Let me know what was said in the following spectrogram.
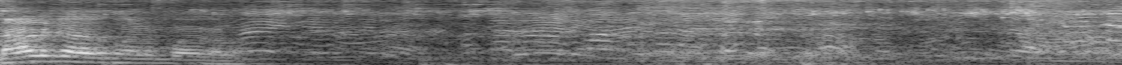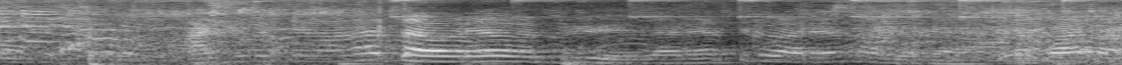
நாளுக்காக மேடம் பார்க்கலாம். தவறையா வந்து வேற இடத்துக்கு வரேன்னு சொல்லுங்க பாரு.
